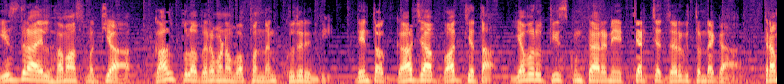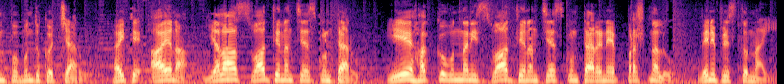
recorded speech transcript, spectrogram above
ఇజ్రాయెల్ హమాస్ మధ్య కాల్పుల విరమణ ఒప్పందం కుదిరింది. దీంతో గాజా బాధ్యత ఎవరు తీసుకుంటారనే చర్చ జరుగుతుండగా ట్రంప్ ముందుకొచ్చారు. అయితే ఆయన ఎలా స్వాధీనం చేసుకుంటారు? ఏ హక్కు ఉందని స్వాధీనం చేసుకుంటారనే ప్రశ్నలు వినిపిస్తున్నాయి.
